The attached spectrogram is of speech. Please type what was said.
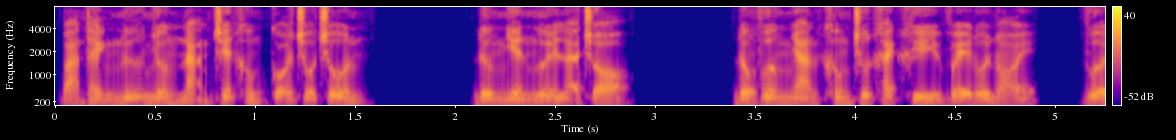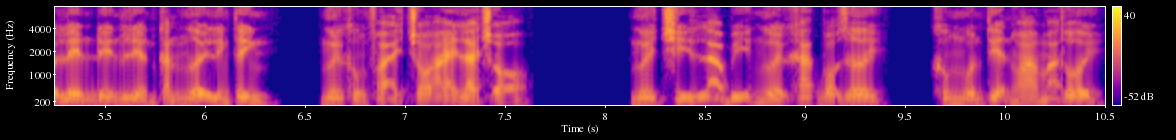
bản thánh nữ nhường nàng chết không có chỗ trôn đương nhiên ngươi là chó đông phương nhan không chút khách khí về đối nói, vừa lên đến liền cắn người linh tinh, ngươi không phải chó ai là chó. Ngươi chỉ là bị người khác bỏ rơi, không muốn tiện hóa mà thôi,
